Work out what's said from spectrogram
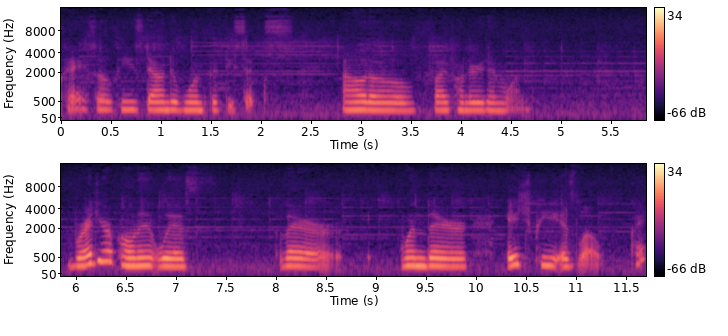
Okay, so he's down to 156 out of 501. Bread your opponent with their when their HP is low. Okay,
